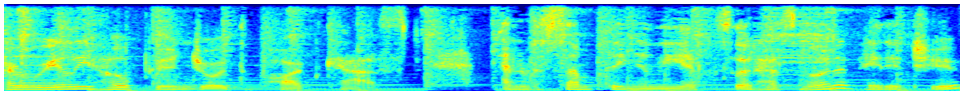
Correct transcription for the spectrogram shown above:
I really hope you enjoyed the podcast. And if something in the episode has motivated you,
